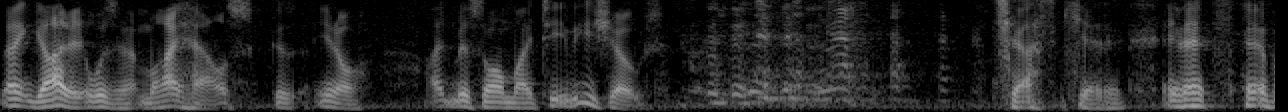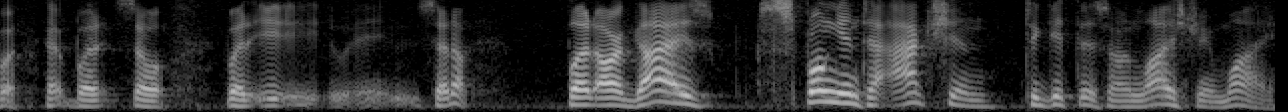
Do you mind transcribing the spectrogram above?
thank God it wasn't at my house because you know I'd miss all my TV shows. Just kidding, amen. but, but so but it, set up. But our guys sprung into action to get this on live stream. Why?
